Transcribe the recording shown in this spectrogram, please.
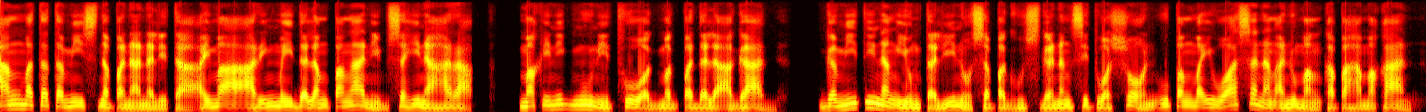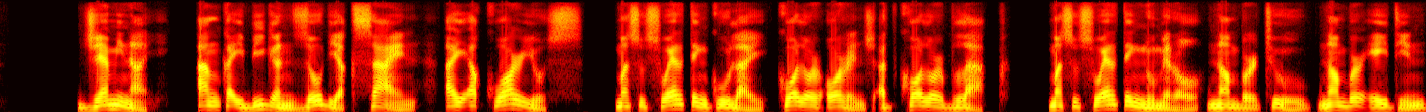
Ang matatamis na pananalita ay maaaring may dalang panganib sa hinaharap. Makinig ngunit huwag magpadala agad. Gamitin ang iyong talino sa paghusga ng sitwasyon upang maiwasan ang anumang kapahamakan. Gemini. Ang kaibigan zodiac sign ay Aquarius. Masuswerteng kulay, color orange at color black. Masuswerteng numero, number 2, number 18,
